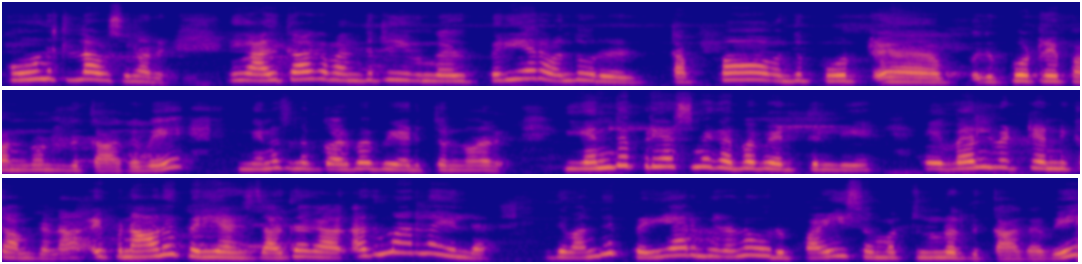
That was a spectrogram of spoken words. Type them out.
கோணத்தில் அவர் சொன்னார். நீங்கள் அதுக்காக வந்துட்டு இவங்க பெரியாரை வந்து ஒரு தப்பாக வந்து போட் இது போர்ட்ரே பண்ணணுன்றதுக்காகவே நீங்கள் என்ன சொன்ன கர்ப்பப்பை எடுத்துடணும் எந்த பெரியார்ஸுமே கர்ப்பப்பை எடுத்துடலையே. வெல் வெட்டி அன்னி காமிட்டேன்னா இப்போ நானும் பெரியார் அதுக்காக அது மாதிரி மாதிரிலாம் இல்லை. இது வந்து பெரியார் மீதான ஒரு பழி சுமத்தணுன்றதுக்காகவே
